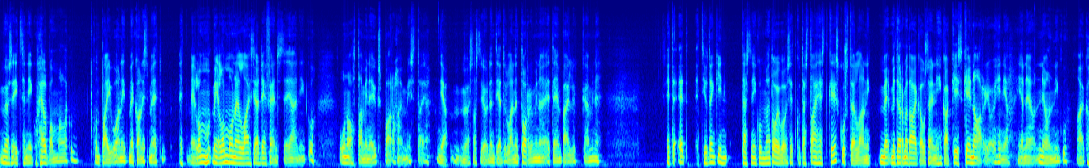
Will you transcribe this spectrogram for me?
myös itse niin kuin helpommalla, kun, kun tajuaa niitä mekanismeja, että, että meillä, on, meillä on monenlaisia defenssejä, niin kuin unohtaminen yksi parhaimmista ja, ja myös asioiden tietynlainen torjuminen eteenpäin lykkääminen. Että et, et jotenkin tässä niin kuin mä toivoisin, että kun tästä aiheesta keskustellaan, niin me, me törmätään aika usein niihin kaikkiin skenaarioihin ja, ja ne on, ne on niin kuin aika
